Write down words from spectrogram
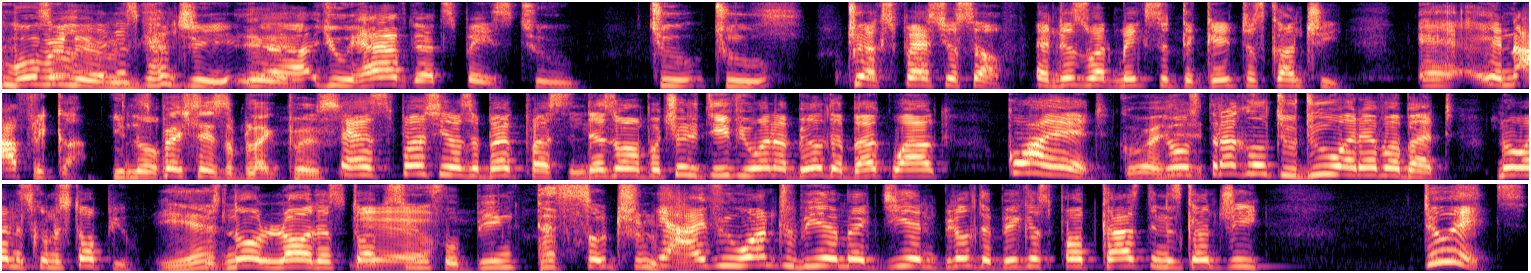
Moving in this country, uh, you have that space to to to to express yourself, and this is what makes it the greatest country uh, in Africa. You know, Especially as a black person. especially as a black person, there's an opportunity. If you want to build a Bakwild, go ahead. Go ahead. You'll struggle to do whatever, but no one is going to stop you. Yeah. there's no law that stops Yeah. you for being. That's so true. Yeah, bro. if you want to be a MacG and build the biggest podcast in this country, do it.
